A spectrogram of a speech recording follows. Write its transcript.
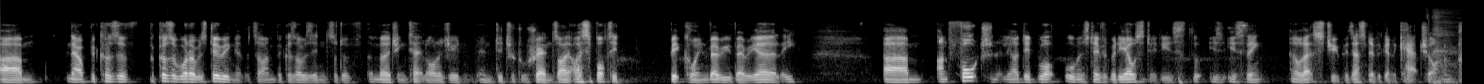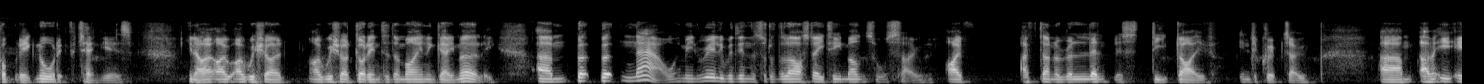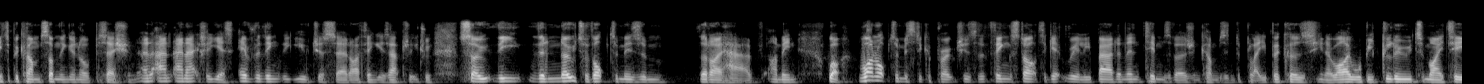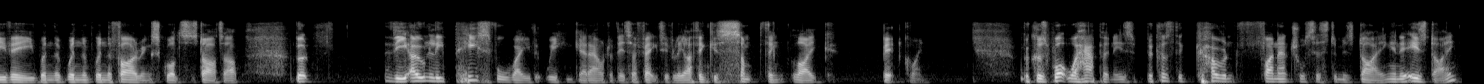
Um, now, because of because of what I was doing at the time, because I was in sort of emerging technology and digital trends, I, I spotted Bitcoin very very early. Um, unfortunately, I did what almost everybody else did: is, is, is think, oh, that's stupid. That's never going to catch on, and probably ignored it for ten years. You know, I, I wish I'd I wish I'd got into the mining game early. Um, but but now, I mean, really within the sort of the last eighteen months or so, I've I've done a relentless deep dive into crypto. Um, I mean, it, it's become something an obsession, and, and and actually, yes, everything that you've just said, I think, is absolutely true. So the the note of optimism that I have. I mean, well, one optimistic approach is that things start to get really bad, and then Tim's version comes into play because you know I will be glued to my TV when the when the when the firing squads start up. But the only peaceful way that we can get out of this effectively, I think, is something like Bitcoin. Because what will happen is because the current financial system is dying, and it is dying,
